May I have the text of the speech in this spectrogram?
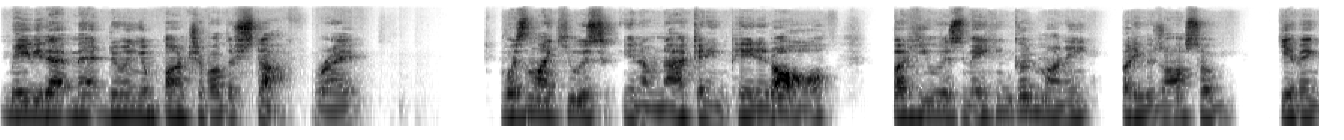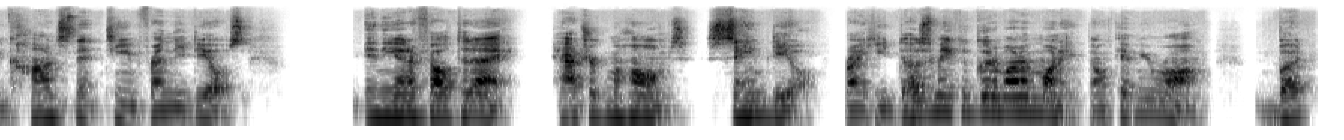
Maybe that meant doing a bunch of other stuff, right? It wasn't like he was, you know, not getting paid at all, but he was making good money, but he was also giving constant team friendly deals. In the NFL today, Patrick Mahomes, same deal right? He does make a good amount of money, don't get me wrong, but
